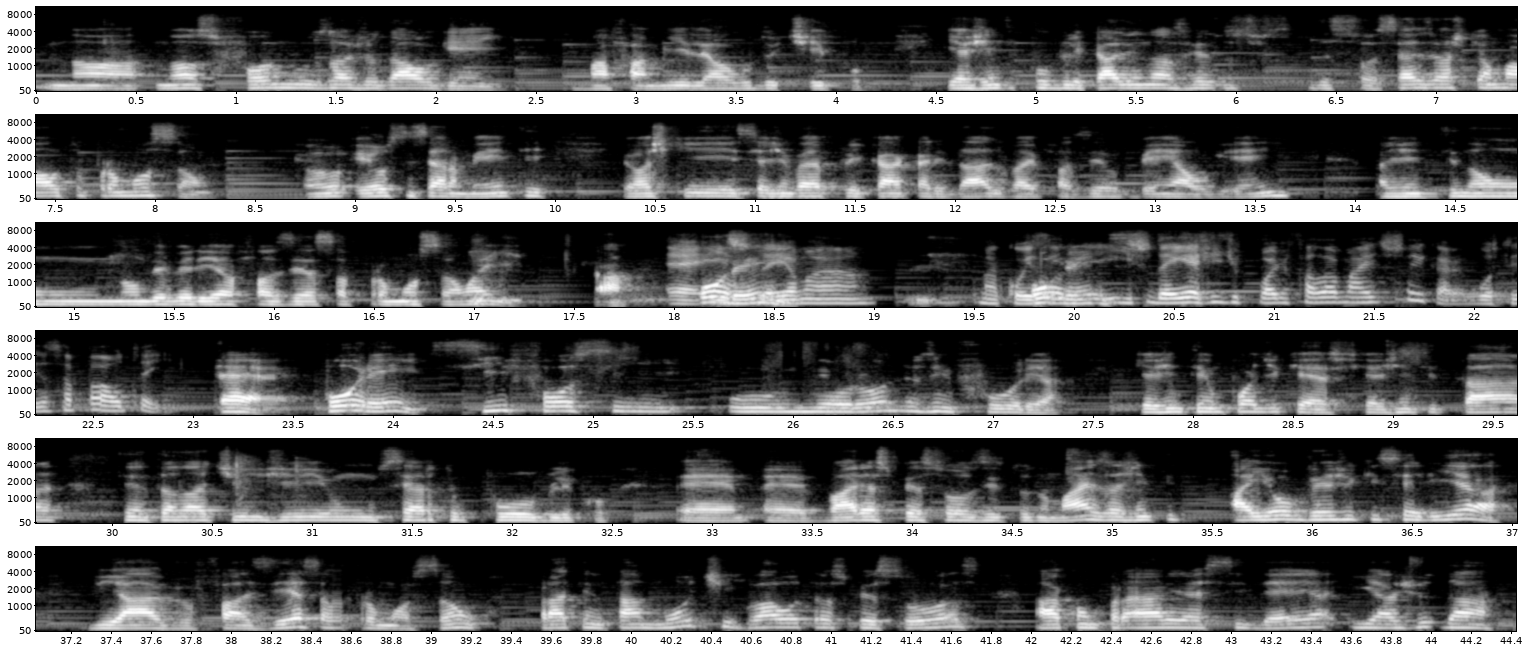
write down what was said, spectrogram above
nós, nós formos ajudar alguém, uma família, algo do tipo, e a gente publicar ali nas redes sociais, eu acho que é uma autopromoção. Eu, eu sinceramente, eu acho que se a gente vai aplicar a caridade, vai fazer o bem a alguém, a gente não, não deveria fazer essa promoção aí. Tá? É, porém, isso daí é uma, uma coisa. Porém, isso daí a gente pode falar mais disso aí, cara. Eu gostei dessa pauta aí. É, porém, se fosse o Neurônios em Fúria, que a gente tem um podcast, que a gente está tentando atingir um certo público, é, é, várias pessoas e tudo mais, a gente aí eu vejo que seria viável fazer essa promoção para tentar motivar outras pessoas a comprar essa ideia e ajudar.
